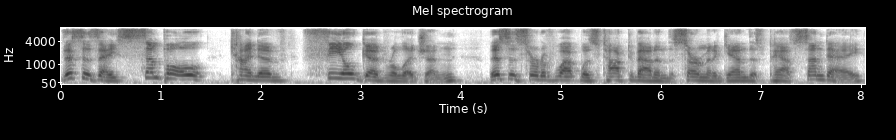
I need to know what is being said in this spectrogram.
this is a simple kind of feel good religion. This is sort of what was talked about in the sermon again this past Sunday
